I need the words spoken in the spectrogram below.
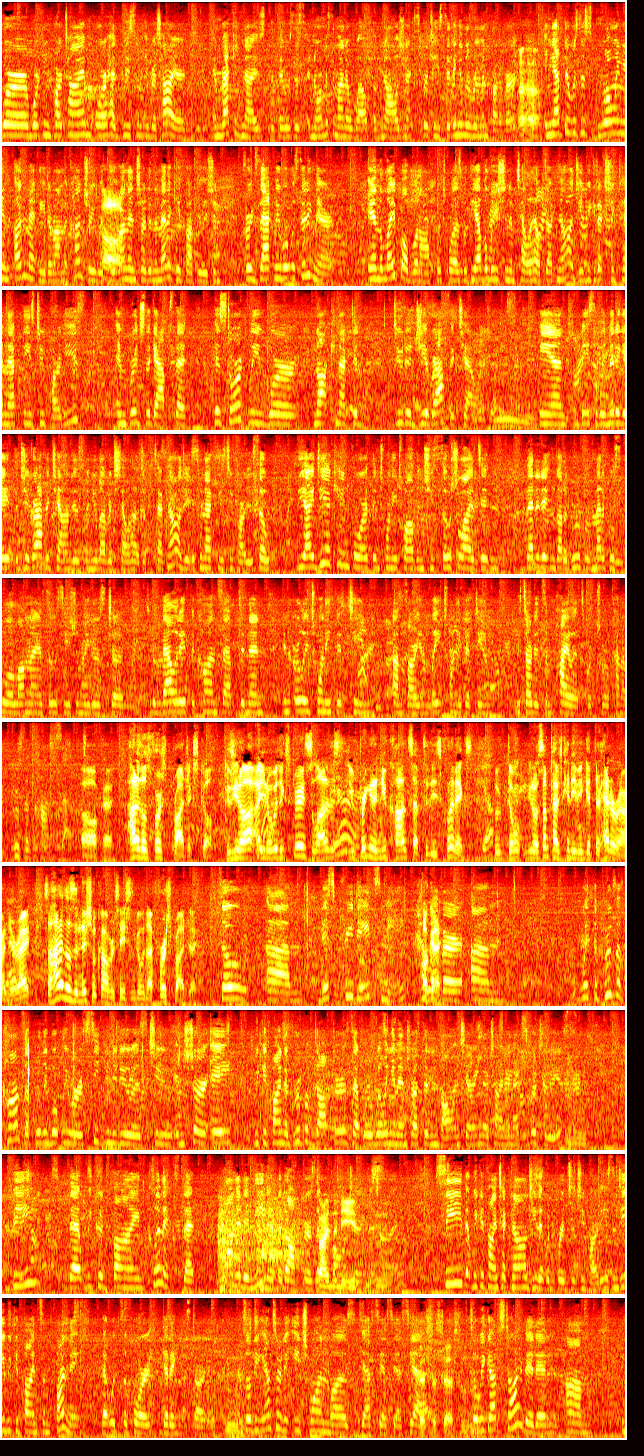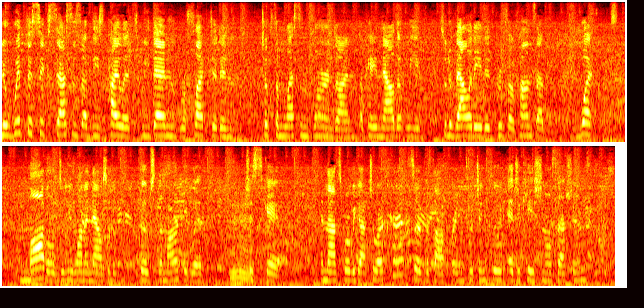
were working part-time or had recently retired and recognized that there was this enormous amount of wealth of knowledge and expertise sitting in the room in front of her. Uh-huh. And yet there was this growing and unmet need around the country with the Ah. uninsured and the Medicaid population for exactly what was sitting there. And the light bulb went off, which was with the evolution of telehealth technology, we could actually connect these two parties and bridge the gaps that historically were not connected due to geographic challenges and basically mitigate the geographic challenges when you leverage telehealth technology to connect these two parties. So the idea came forth in 2012 and she socialized it and vetted it and got a group of medical school alumni association leaders to sort of validate the concept and then in early 2015 I'm sorry in late 2015 we started some pilots which were kind of proof of concept Oh, okay. How did those first projects go? Because you know, I, you know, with experience, a lot of this, Yeah. you bring in a new concept to these clinics Yep. who don't, you know, sometimes can't even get their head around it, right? So, how did those initial conversations go with that first project? So um, this predates me. However, um, with the proof of concept, really what we were seeking to do is to ensure a we could find a group of doctors that were willing and interested in volunteering their time and expertise. B that we could find clinics that wanted and needed the doctors that Find were the need. volunteering their Mhm. time. C, that we could find technology that would bridge the two parties, Indeed, we could find some funding that would support getting this started. Mm-hmm. And so the answer to each one was yes, yes, yes, yes. Yes, yes, yes. mhm. So we got started, and um, you know, with the successes of these pilots, we then reflected and took some lessons learned on okay, now that we've sort of validated proof of concept, what model do we want to now sort of go to the market with to scale? And that's where we got to our current service offerings, which include educational sessions.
